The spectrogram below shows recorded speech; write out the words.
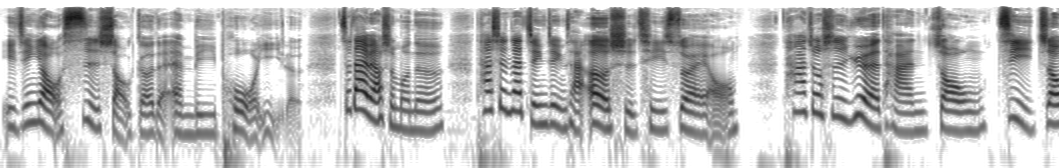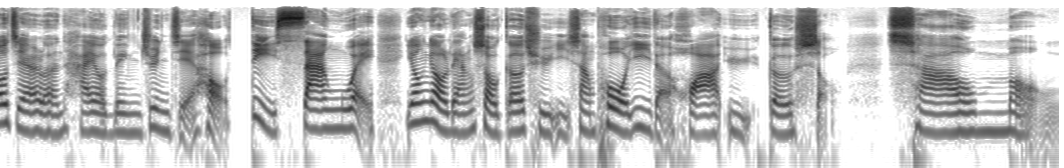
已经有四首歌的 MV 破亿了。这代表什么呢？他现在仅仅才二十七岁哦。他就是乐坛中继周杰伦还有林俊杰后。第三位拥有两首歌曲以上破亿的华语歌手，超猛！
